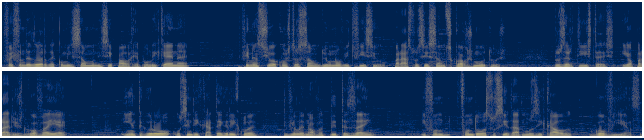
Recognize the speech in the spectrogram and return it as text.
foi fundador da Comissão Municipal Republicana financiou a construção de um novo edifício para a Associação de Socorros Mútuos dos Artistas e Operários de Gouveia e integrou o Sindicato Agrícola de Vila Nova de Tazém e fundou a Sociedade Musical Goviense.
